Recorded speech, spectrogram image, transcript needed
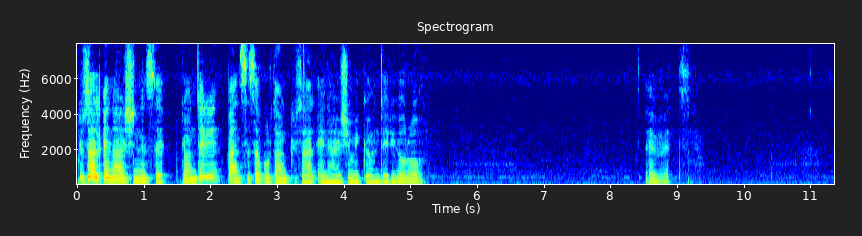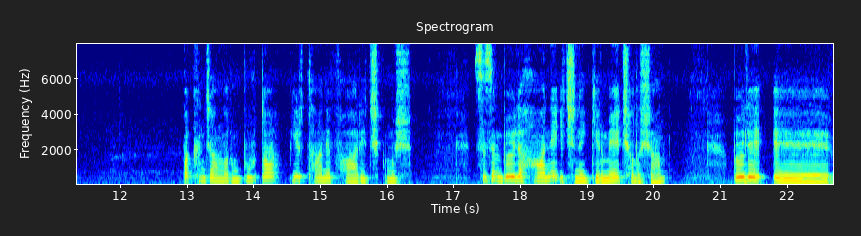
Güzel enerjinizi gönderin. Ben size buradan güzel enerjimi gönderiyorum. Evet. Bakın canlarım burada bir tane fare çıkmış. Sizin böyle hane içine girmeye çalışan böyle eee,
